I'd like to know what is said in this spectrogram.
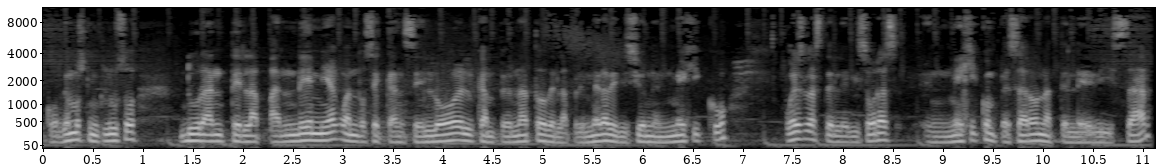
Recordemos que incluso durante la pandemia, cuando se canceló el campeonato de la primera división en México, pues las televisoras en México empezaron a televisar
